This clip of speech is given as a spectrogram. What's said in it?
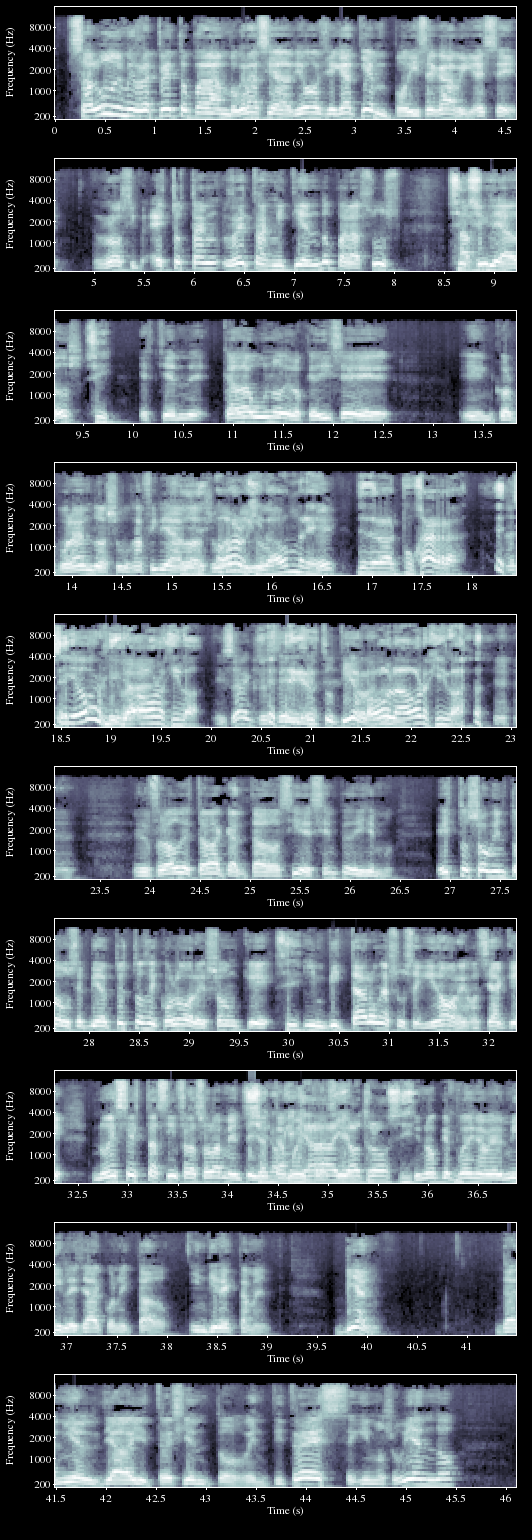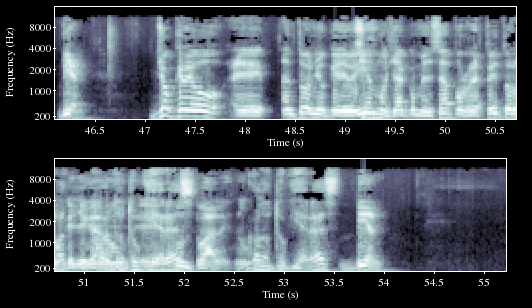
Saludo y mi respeto para ambos. Gracias a Dios llegué a tiempo, dice Gaby, ese Rosy. Esto están retransmitiendo para sus Sí, afiliados. Sí. Extiende cada uno de los que dice eh, incorporando a sus afiliados, a sus Órgida, amigos. hombre. ¿eh? Desde la Alpujarra. Así, Órgiva. Mira, Órgiva. Exacto, esa es tu tierra. ¿no? Hola, Órgiva. El fraude estaba cantado, así es, siempre dijimos. Estos son entonces, mira, todos estos de colores son que Sí. invitaron a sus seguidores, o sea que no es esta cifra solamente, ya Sino que estamos en ya hay 300, otros, sí. sino que pueden haber miles ya conectados indirectamente. Bien, Daniel ya hay 323, seguimos subiendo. Bien, yo creo, eh, Antonio, que deberíamos ya comenzar por respeto a los que llegaron tú eh, quieras. puntuales, ¿no? Cuando tú quieras. Bien.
